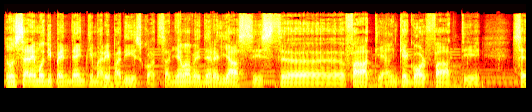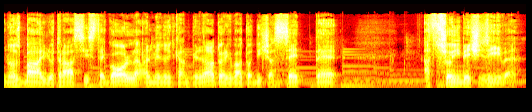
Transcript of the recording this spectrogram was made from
non saremo dipendenti, ma ribadisco, andiamo a vedere gli assist eh, fatti, anche gol fatti, se non sbaglio tra assist e gol, almeno in campionato è arrivato a 17 azioni decisive.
